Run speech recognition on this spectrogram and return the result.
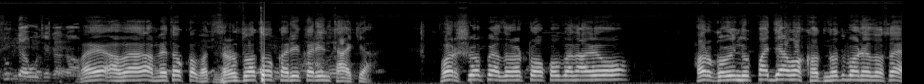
શું કહેવું છે કાકા? ભાઈ હવે અમે તો કરી કરીને થાક્યા. વર્ષો પહેલો ટોકો બનાવ્યો. હરગોવિંદ ઉપાધ્યાય વખતનો જ બનેલો છે.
